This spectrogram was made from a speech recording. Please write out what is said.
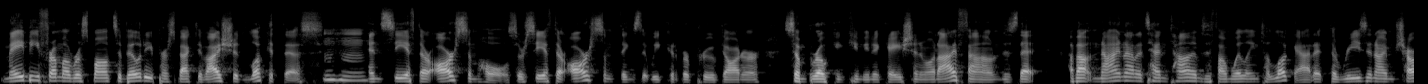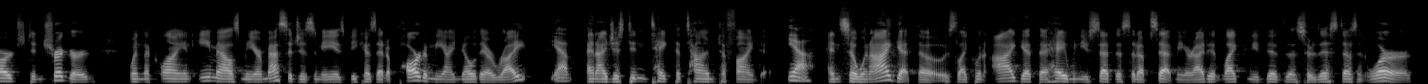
maybe from a responsibility perspective, I should look at this Mhm. and see if there are some holes or see if there are some things that we could have improved on or some broken communication. And what I found is that about nine out of 10 times, if I'm willing to look at it, the reason I'm charged and triggered when the client emails me or messages me is because at a part of me, I know they're right. Yep. And I just didn't take the time to find it. Yeah. And so when I get those, like when I get the, hey, when you said this, it upset me, or I didn't like when you did this, or this doesn't work,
